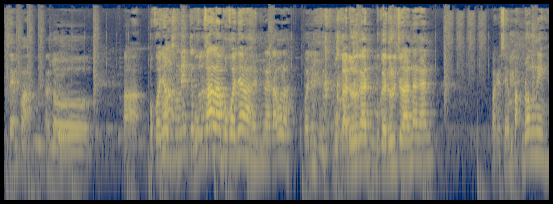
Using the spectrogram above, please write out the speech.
Tempak atau Ah, pokoknya Langsung naked buka lah pokoknya lah, ini nggak tahu lah. Pokoknya bu- buka dulu kan, buka dulu celana kan. Pakai sempak dong nih.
